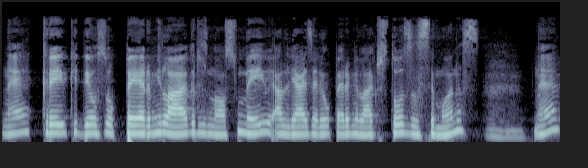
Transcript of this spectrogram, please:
né? Creio que Deus opera milagres no nosso meio. Aliás, Ele opera milagres todas as semanas, uhum. né?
